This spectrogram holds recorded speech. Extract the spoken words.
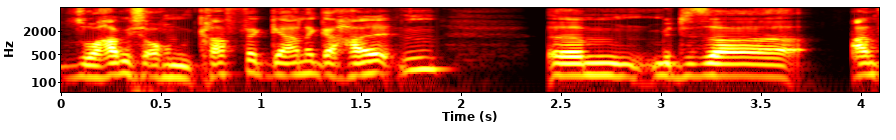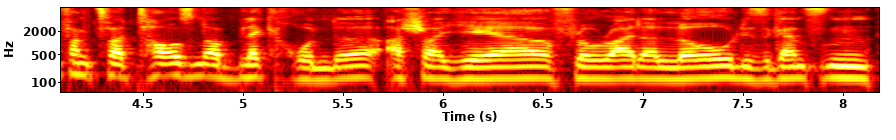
so habe ich es auch im Kraftwerk gerne gehalten, ähm, mit dieser Anfang 2000er Black-Runde, Usher Yeah, Flowrider Low, diese ganzen,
